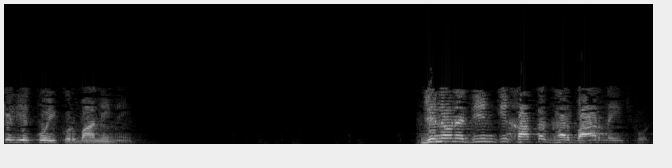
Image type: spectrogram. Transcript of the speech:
کے لیے کوئی قربانی نہیں۔ جنہوں نے دین کی خاطر گھر بار نہیں چھوڑا۔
